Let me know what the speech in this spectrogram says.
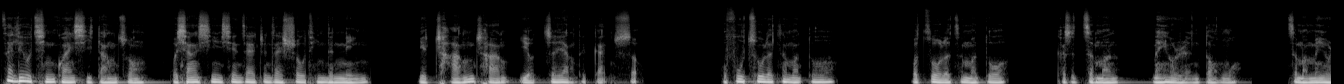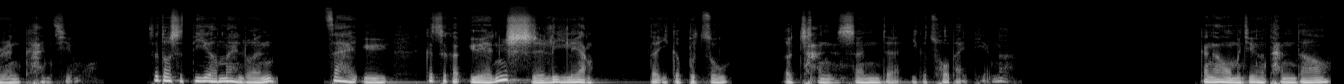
在六亲关系当中，我相信现在正在收听的您，也常常有这样的感受：我付出了这么多，我做了这么多，可是怎么没有人懂我？怎么没有人看见我？这都是第二脉轮在于跟这个原始力量的一个不足而产生的一个挫败点呢。刚刚我们就有谈到，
